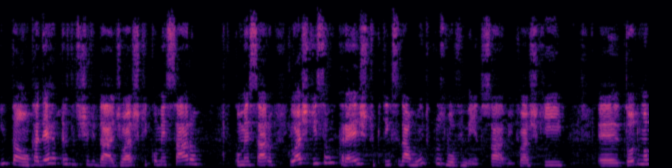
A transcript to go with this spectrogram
então, cadê a representatividade? Eu acho que começaram começaram, eu acho que isso é um crédito que tem que se dar muito para os movimentos, sabe? Que eu acho que é, toda uma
